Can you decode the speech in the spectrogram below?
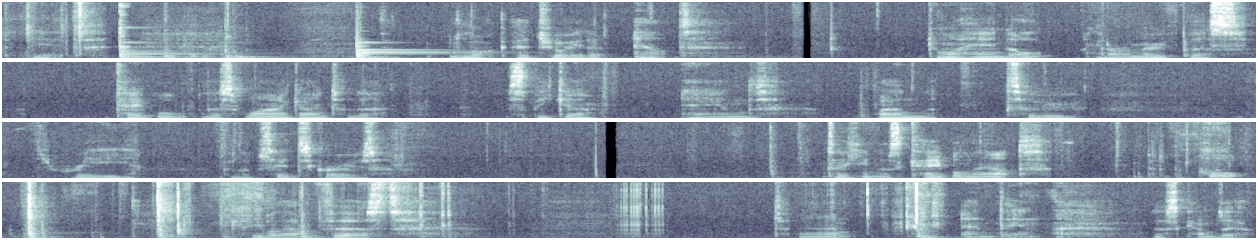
to get the lock actuator out. Door handle, I'm going to remove this cable, this wire going to the speaker, and one, two, three Phillips head screws taking this cable out, a bit of a pull, cable out first, turn, and then this comes out.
